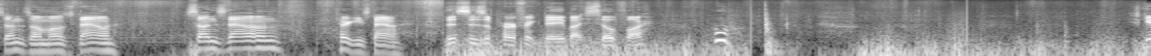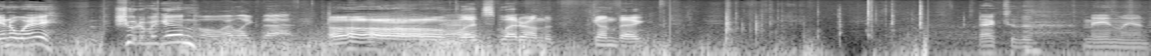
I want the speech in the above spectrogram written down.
Sun's almost down. Sun's down, turkey's down. This is a perfect day by so far. Whew. He's getting away. Shoot him again. Oh, I like that. Oh, that. blood splatter on the gun bag. Back to the mainland.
